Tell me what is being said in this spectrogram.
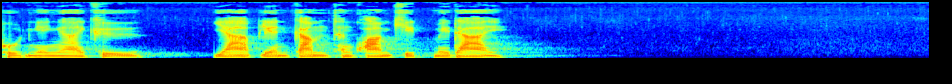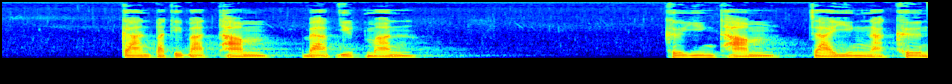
พูดง่าย ๆ คือยาเปลี่ยนกรรมทางความคิดไม่ได้ การปฏิบัติธรรมแบบยึดมั่น คือยิ่งทำใจยิ่งหนักขึ้น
